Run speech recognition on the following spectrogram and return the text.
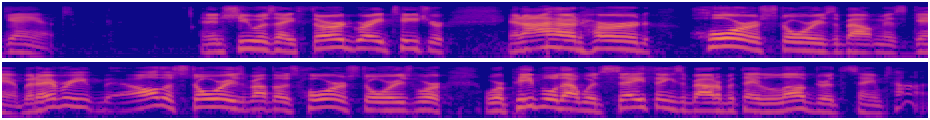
Gant. And she was a third grade teacher, and I had heard horror stories about Miss Gant. But every all the stories about those horror stories were, were people that would say things about her, but they loved her at the same time.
